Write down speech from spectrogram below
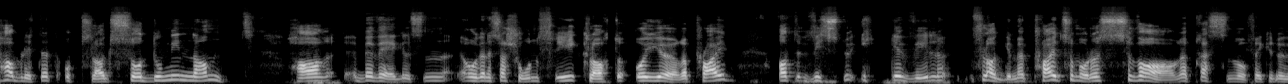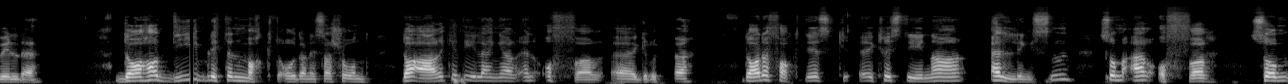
har blitt et oppslag så dominant har bevegelsen, organisasjonen Fri, klart å gjøre pride at hvis du ikke vil flagge med pride, så må du svare pressen hvorfor ikke du vil det. Da har de blitt en maktorganisasjon. Da er ikke de lenger en offergruppe. Da er det faktisk Kristina Ellingsen som er offer, som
